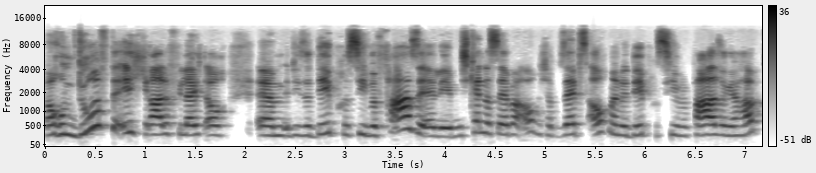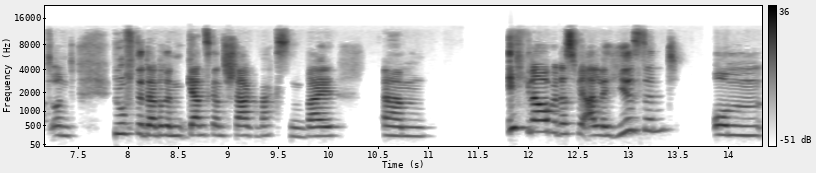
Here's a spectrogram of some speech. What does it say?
Warum durfte ich gerade vielleicht auch ähm, diese depressive Phase erleben? Ich kenne das selber auch. Ich habe selbst auch mal eine depressive Phase gehabt und durfte da drin ganz, ganz stark wachsen, weil ähm, ich glaube, dass wir alle hier sind, um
